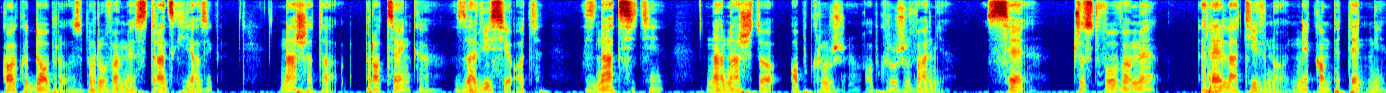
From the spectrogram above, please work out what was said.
колку добро зборуваме странски јазик, нашата проценка зависи од знаците на нашето обкруж, обкружување се чувствуваме релативно некомпетентни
